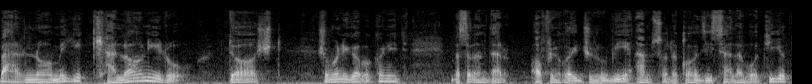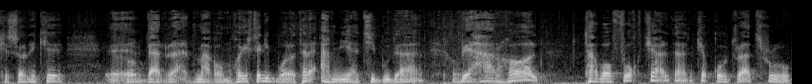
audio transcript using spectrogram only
برنامه کلانی رو داشت. شما نگاه بکنید مثلا در آفریقای جنوبی امثال قاضی صلواتی یا کسانی که در مقام های خیلی بالاتر امنیتی بودن به هر حال توافق کردن که قدرت رو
